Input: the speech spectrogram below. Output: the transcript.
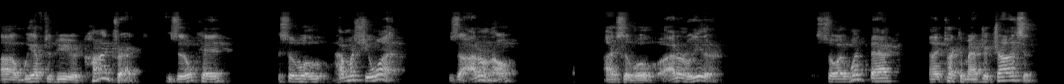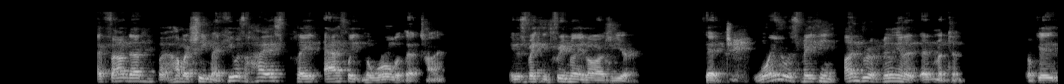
uh, we have to do your contract. He said, okay. I said, well, how much do you want? He said, I don't know. I said, well, I don't know either. So I went back and I talked to Magic Johnson. I found out how much he made. He was the highest paid athlete in the world at that time. He was making $3 million a year. Okay. Wayne was making under a million at Edmonton. Okay.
